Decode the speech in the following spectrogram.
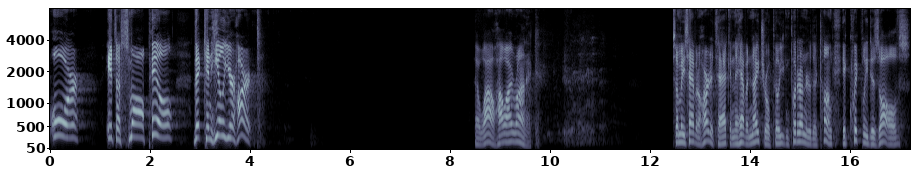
or it's a small pill that can heal your heart. Now, wow, how ironic. Somebody's having a heart attack and they have a nitro pill. You can put it under their tongue, it quickly dissolves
